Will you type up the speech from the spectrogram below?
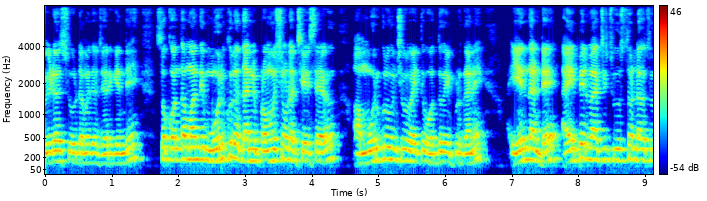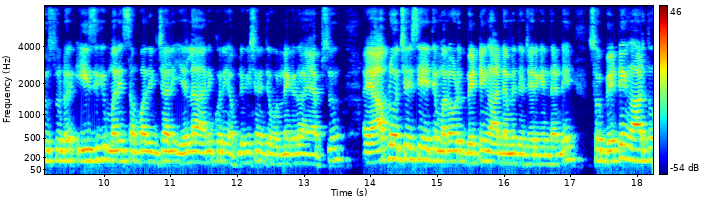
వీడియోస్ చూడడం అయితే జరిగింది. సో కొంతమంది మూర్ఖులు దాన్ని ప్రమోషన్ కూడా చేశారు. ఆ మూర్ఖుల గురించి అయితే వద్దు ఇప్పుడు కానీ. ఏంటంటే ఐపీఎల్ మ్యాచ్ చూస్తుండగా చూస్తుండగా ఈజీగా మనీ సంపాదించాలి ఎలా అని కొన్ని అప్లికేషన్ అయితే ఉన్నాయి కదా ఆ యాప్స్. ఆ యాప్లో వచ్చేసి అయితే మనోడు బెట్టింగ్ ఆడడం అయితే జరిగిందండి. సో బెట్టింగ్ ఆడుతూ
